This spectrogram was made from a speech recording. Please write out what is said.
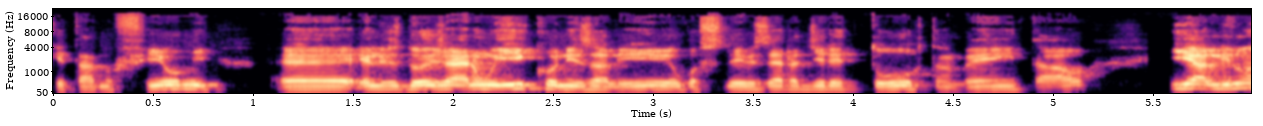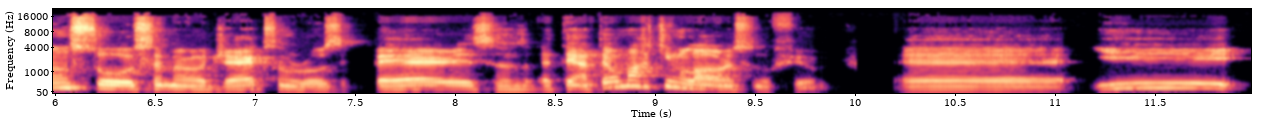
está no filme, é, eles dois já eram ícones ali, o Ossie Davis era diretor também e tal, e ali lançou Samuel Jackson, Rose Paris, tem até o Martin Lawrence no filme. É, e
